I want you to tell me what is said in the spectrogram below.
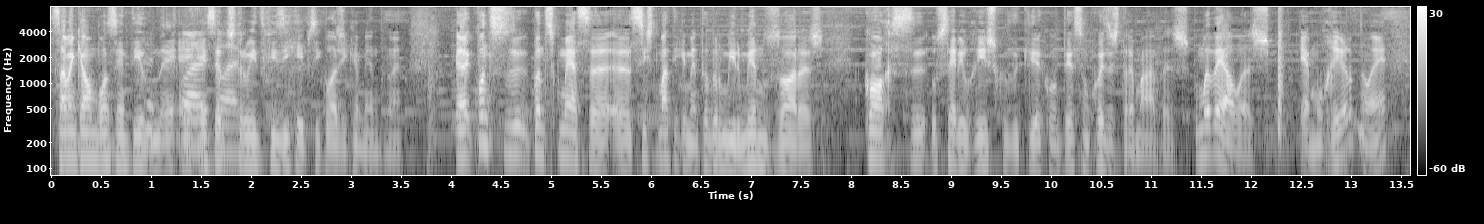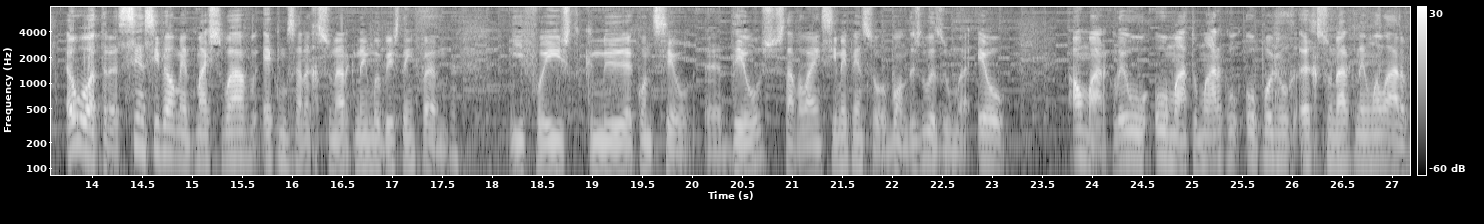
Sabem que há um bom sentido em, claro, em ser claro. destruído física e psicologicamente, não é? Uh, quando, se, quando se começa sistematicamente a dormir menos horas, corre-se o sério risco de que aconteçam coisas tramadas. Uma delas é morrer, não é? A outra, sensivelmente mais suave, é começar a ressonar que nem uma besta infame. E foi isto que me aconteceu. Deus estava lá em cima e pensou: bom, das duas, uma, eu ao Marco. Eu ou mato o Marco ou ponho a ressonar que nem um alarve.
